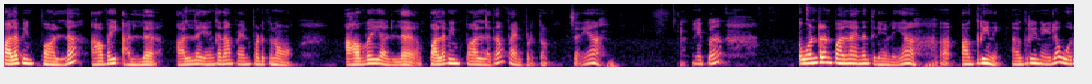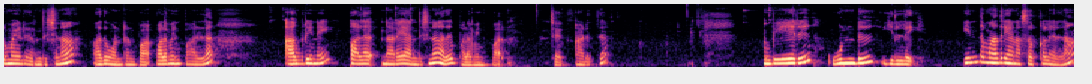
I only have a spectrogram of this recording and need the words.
பலவின் பாலில் அவை அல்ல. அல்ல எங்கே தான் பயன்படுத்தணும்? அவை அல்ல. பலவின் பாலில் தான் பயன்படுத்தணும். சரியா? இப்போ ஒன்றன் பால்னால் என்னன்னு தெரியும் இல்லையா? அக்ரிணை. அக்ரிணையில் ஒருமையில் இருந்துச்சுன்னா அது ஒன்றன் பால். பழவின் பாலில் அக்ரிணை பல நிறையா இருந்துச்சுன்னா அது பழவின் பால். சரி அடுத்து. வேறு உண்டு இல்லை. இந்த மாதிரியான சொற்கள் எல்லாம்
